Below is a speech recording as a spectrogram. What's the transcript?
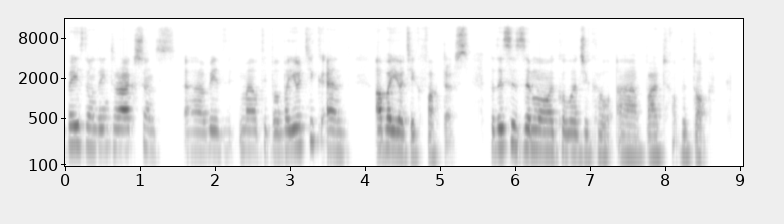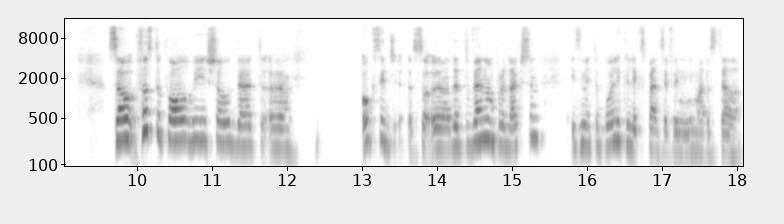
based on the interactions uh, with multiple biotic and abiotic factors. So this is the more ecological uh, part of the talk. So first of all, we showed that oxygen, so that venom production is metabolically expensive in nematostella.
